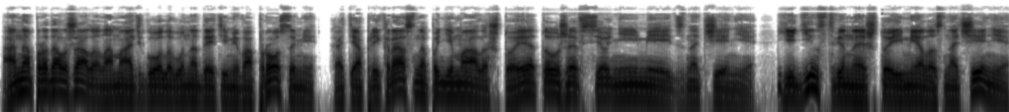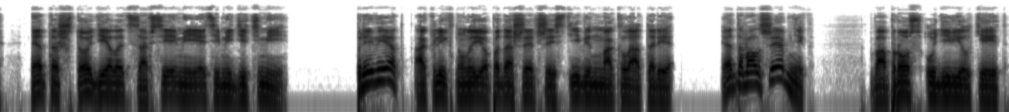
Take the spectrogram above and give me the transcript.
Она продолжала ломать голову над этими вопросами, хотя прекрасно понимала, что это уже все не имеет значения. Единственное, что имело значение, это что делать со всеми этими детьми? «Привет!» — окликнул ее подошедший Стивен Маклаттери. «Это волшебник?» Вопрос удивил Кейт.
